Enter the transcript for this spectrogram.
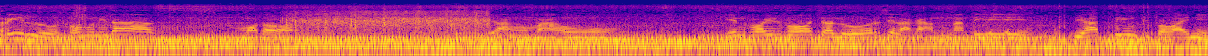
trail komunitas motor. Yang mau info-info jalur silakan nanti lihat link di bawah ini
